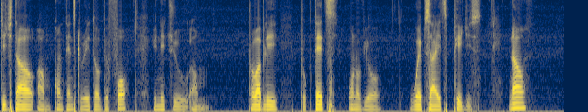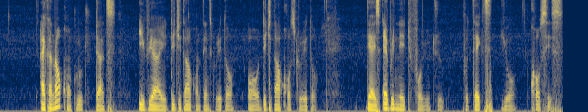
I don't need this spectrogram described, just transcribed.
digital um, content creator before. You need to um, probably protect one of your website pages. Now i can now conclude that if you are a digital content creator or digital course creator there is every need for you to protect your courses.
